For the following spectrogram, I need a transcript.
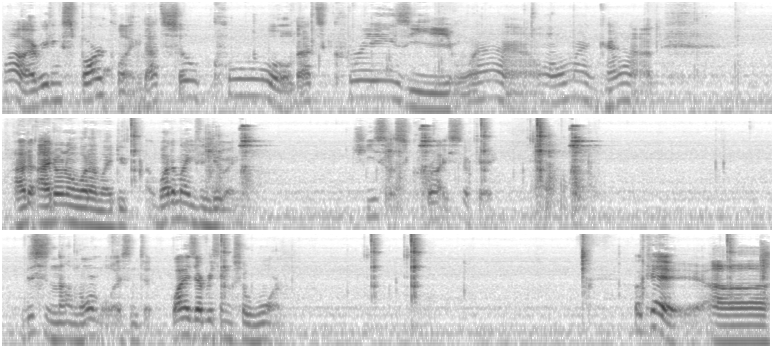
Wow, everything's sparkling. That's so cool. That's crazy. Wow. Oh my god. I, d- I don't know what am I do. What am I even doing? Jesus Christ. Okay. This is not normal, isn't it? Why is everything so warm? Okay. Uh,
